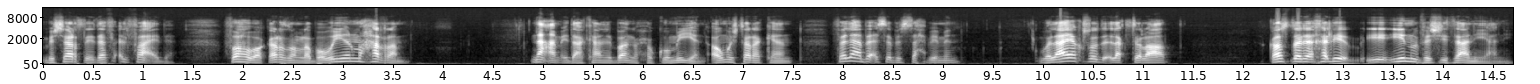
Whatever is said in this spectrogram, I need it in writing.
بشرط دفع الفائدة فهو قرض ربوي محرم. نعم إذا كان البنك حكوميا أو مشتركا فلا بأس بالسحب منه. ولا يقصد الاقتراض. قصده خليه ينوي في شيء ثاني يعني.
